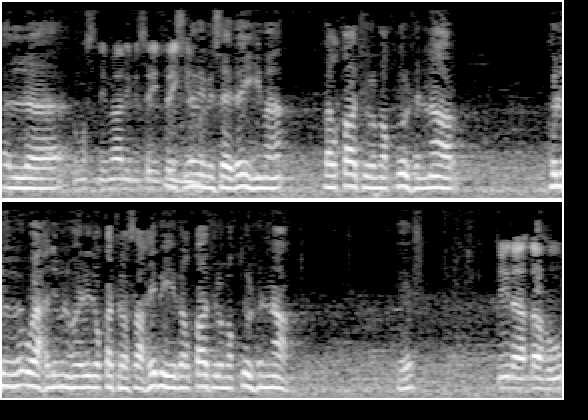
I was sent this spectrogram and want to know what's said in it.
المسلمان بسيفيهما. بسيفيهما فالقاتل والمقتول في النار. كل واحد منهم يريد قتل صاحبه فالقاتل والمقتول في النار. إيش؟ قيل له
